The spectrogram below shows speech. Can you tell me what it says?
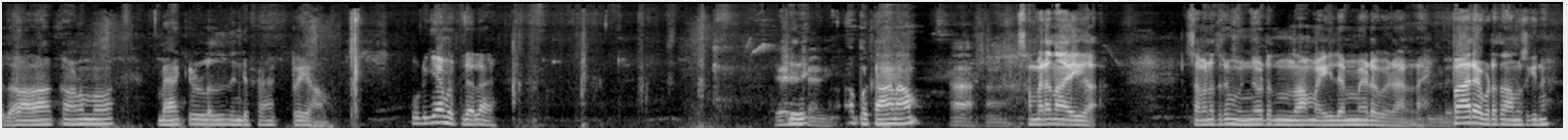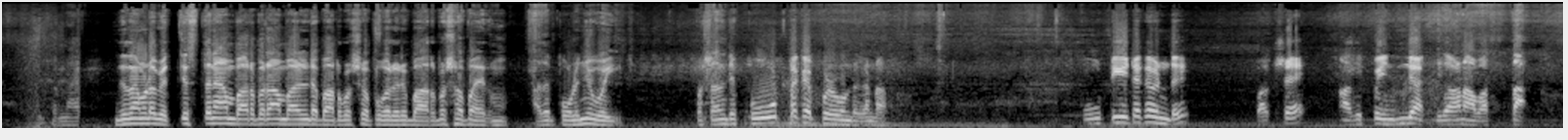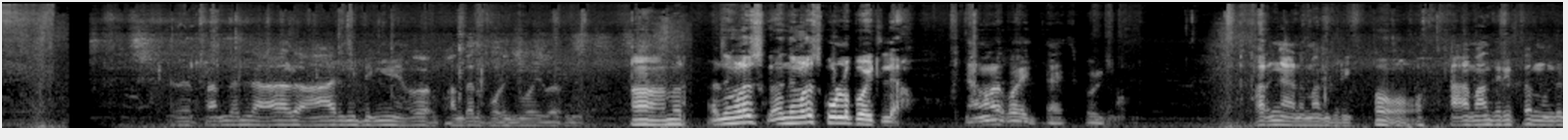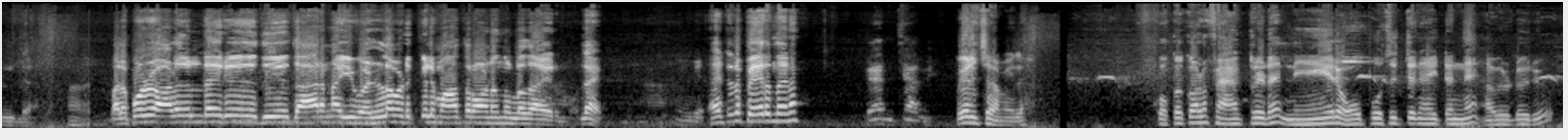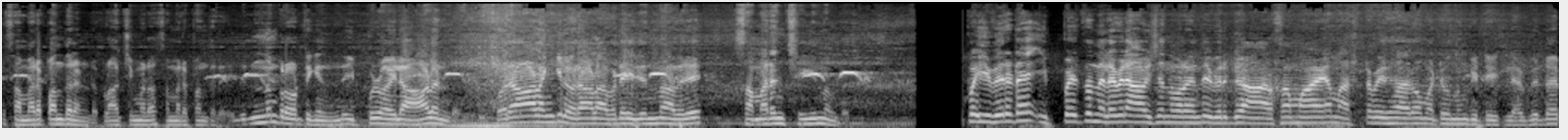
ആ കാണുന്ന ബാക്കിലുള്ളത് ഇതിന്റെ ഫാക്ടറിയാണ്. കുടിക്കാൻ പറ്റില്ല അല്ലേ? ശരി അപ്പൊ കാണാം. സമരനായിക. സമരത്തിന് മുന്നോട്ട് നിന്ന മൈലമ്മയുടെ വീടാണല്ലേ? ഇപ്പൊ ആരാ ഇവിടെ താമസിക്കുന്നത് ഇത് നമ്മുടെ വ്യത്യസ്തനാം ബാർബറാമ്പാലിന്റെ ബാർബർ ഷോപ്പ് പോലെ ഒരു ബാർബർ ഷോപ്പ് ആയിരുന്നു അത് പൊളിഞ്ഞു പോയി. പക്ഷെ അതിന്റെ പൂട്ടൊക്കെ എപ്പോഴും ഉണ്ട് കണ്ട? പൂട്ടിയിട്ടൊക്കെ ഉണ്ട്. പക്ഷെ അതിപ്പോ ഇല്ല. ഇതാണ് അവസ്ഥ. പന്തലിൽ ആൾ ആരുമില്ലെങ്കിൽ പന്തൽ പൊളിഞ്ഞു പോയി പറഞ്ഞു ആ നിങ്ങൾ നിങ്ങൾ സ്കൂളിൽ പോയിട്ടില്ല? ഞങ്ങൾ പോയി സ്കൂളിൽ പറഞ്ഞാണ് മന്ത്രി. ഓ. ആ മന്ത്രി ഇപ്പം മുണ്ടില്ല പലപ്പോഴും ആളുകളുടെ ഒരു ഇത് ധാരണ ഈ വെള്ളമെടുക്കൽ മാത്രമാണെന്നുള്ളതായിരുന്നു അല്ലേ? ഏട്ടന്റെ പേരെന്താണ്? വേലിച്ചാമി വേലിച്ചാമി അല്ലേ? കൊക്കക്കോള ഫാക്ടറിയുടെ നേരെ ഓപ്പോസിറ്റിനായിട്ട് തന്നെ അവരുടെ ഒരു സമരപ്പന്തലുണ്ട് പ്ലാച്ചിമട സമരപ്പന്തൽ ഇതിന്നും പ്രവർത്തിക്കുന്നുണ്ട്. ഇപ്പോഴും അതിൽ ആളുണ്ട്. ഒരാളെങ്കിൽ ഒരാൾ അവിടെ ഇരുന്ന് അവർ സമരം ചെയ്യുന്നുണ്ട്. അപ്പോൾ ഇവരുടെ ഇപ്പോഴത്തെ നിലവിലെ ആവശ്യം എന്ന് പറയുന്നത് ഇവർക്ക് അർഹമായ നഷ്ടപരിഹാരമോ മറ്റൊന്നും കിട്ടിയിട്ടില്ല. ഇവരുടെ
